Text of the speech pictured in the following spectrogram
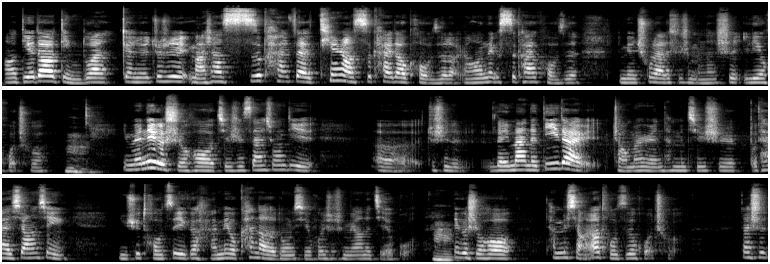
然后叠到顶端，感觉就是马上撕开，在天上撕开到口子了。然后那个撕开口子里面出来的是什么呢？是一列火车。嗯因为那个时候其实三兄弟，呃，就是雷曼的第一代掌门人，他们其实不太相信你去投资一个还没有看到的东西会是什么样的结果。嗯那个时候他们想要投资火车，但是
